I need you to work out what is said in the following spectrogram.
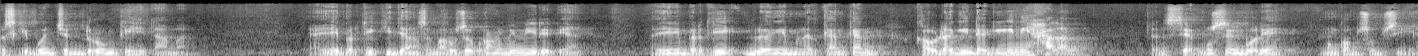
meskipun cenderung kehitaman. Ya, ini berarti kijang sama rusa kurang lebih mirip ya. Nah, ini berarti beliau ingin menekankan kalau daging-daging ini halal dan setiap muslim boleh mengkonsumsinya.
